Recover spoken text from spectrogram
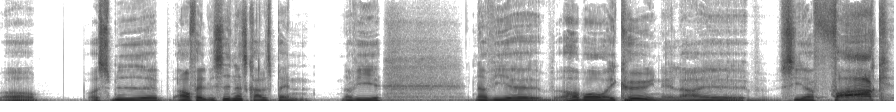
og, og smide affald ved siden af skraldespanden, når vi, når vi hopper over i køen, eller øh, siger fuck,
